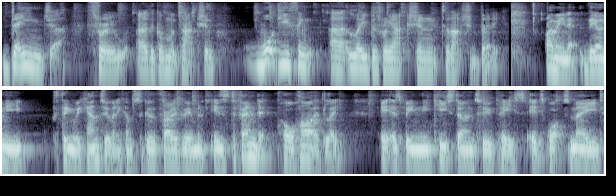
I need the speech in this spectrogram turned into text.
danger through uh, the government's action, what do you think uh, Labour's reaction to that should be? I mean, the only thing we can do when it comes to Good Friday Agreement is defend it wholeheartedly. It has been the keystone to peace. It's what's made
